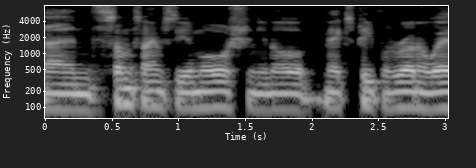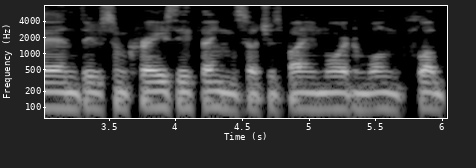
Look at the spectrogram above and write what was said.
And sometimes the emotion, you know, makes people run away and do some crazy things, such as buying more than one club.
